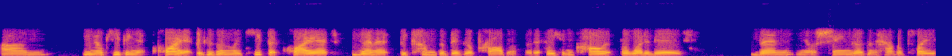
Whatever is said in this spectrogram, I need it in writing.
um, you know keeping it quiet. Because when we keep it quiet, then it becomes a bigger problem. But if we can call it for what it is, then you know shame doesn't have a place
